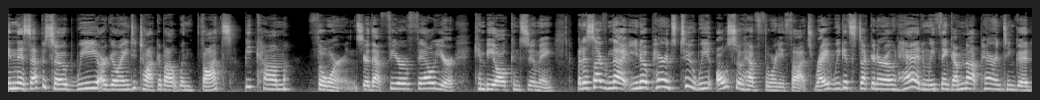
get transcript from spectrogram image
In this episode, we are going to talk about when thoughts become thorns, or that fear of failure can be all consuming. But aside from that, you know, parents too, we also have thorny thoughts, right? We get stuck in our own head and we think, I'm not parenting good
